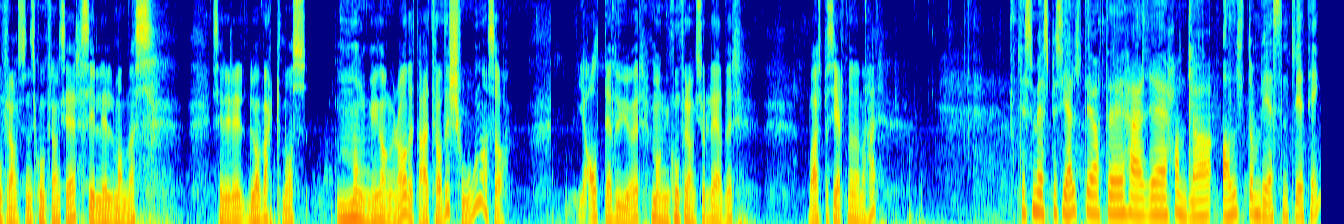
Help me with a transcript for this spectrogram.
konferansens konferansier, Silil Mannes. Silil, du har vært med oss mange ganger nå. Dette er tradisjon, altså. I alt det du gjør, mange konferanser du leder. Hva er spesielt med denne her? Det som er spesielt, er at det her eh, handler alt om vesentlige ting.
